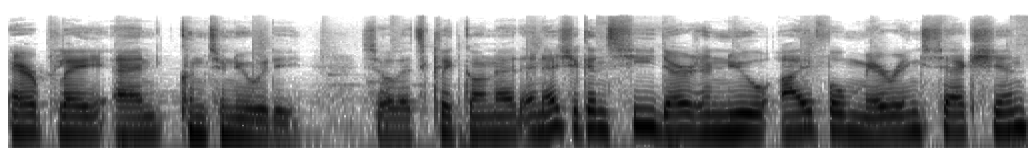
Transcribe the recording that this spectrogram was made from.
AirPlay and continuity. So let's click on it. And as you can see, there's a new iPhone mirroring section.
